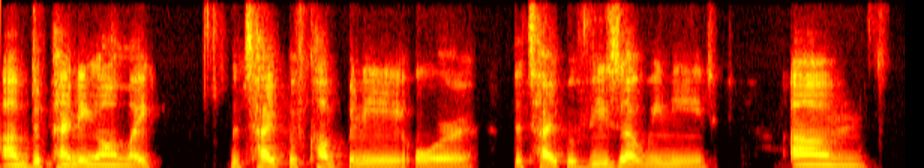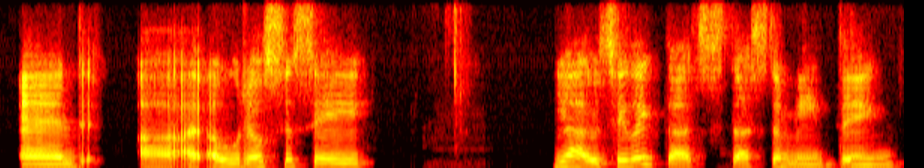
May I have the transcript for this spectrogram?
um, depending on like the type of company or the type of visa we need. Um, and uh, I, I would also say yeah i would say like that's that's the main thing.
